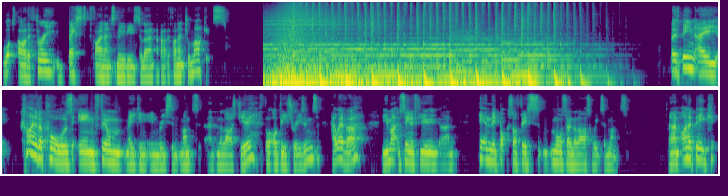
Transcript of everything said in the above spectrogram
What are the three best finance movies to learn about the financial markets? There's been a kind of a pause in filmmaking in recent months and, the last year for obvious reasons. However, you might have seen a few um, hitting the box office more so in the last weeks and months. Um, I'm a big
